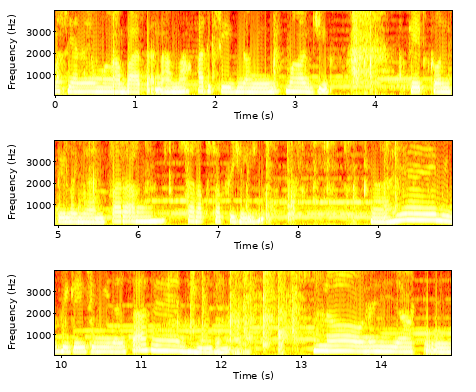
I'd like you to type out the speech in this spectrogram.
masaya na yung mga bata na makareceive ng mga gift. Kahit konti lang yan. Parang sarap sa feeling. Na, yay, may bigay si Ninay sa akin. Ganyan, ganyan. Hello, nahiya ko.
